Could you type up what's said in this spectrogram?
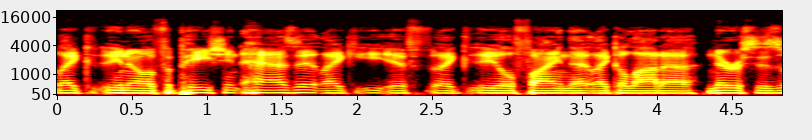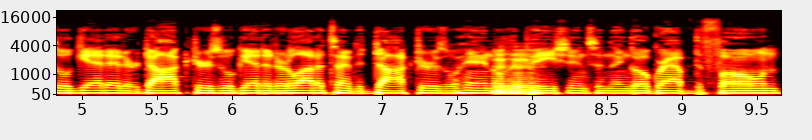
Like, you know, if a patient has it, like if like you'll find that like a lot of nurses will get it or doctors will get it or a lot of times the doctors will handle Mhm. the patients and then go grab the phone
